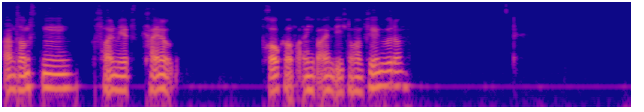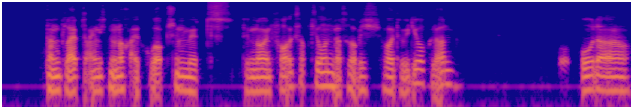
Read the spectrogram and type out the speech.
Ansonsten fallen mir jetzt keine Broker auf Anhieb ein, die ich noch empfehlen würde. Dann bleibt eigentlich nur noch IQ Option mit den neuen Forex-Optionen. Dazu habe ich heute Video hochgeladen. Oder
